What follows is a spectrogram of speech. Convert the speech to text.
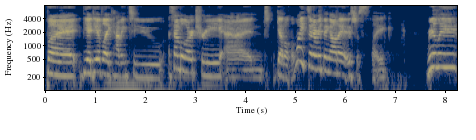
but the idea of like having to assemble our tree and get all the lights and everything on it is just like really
